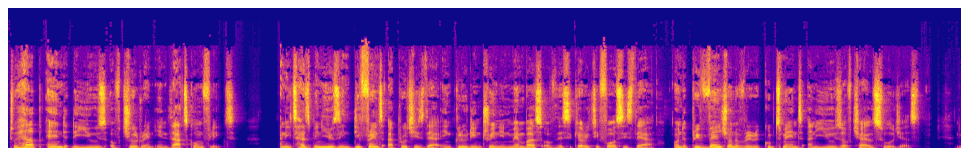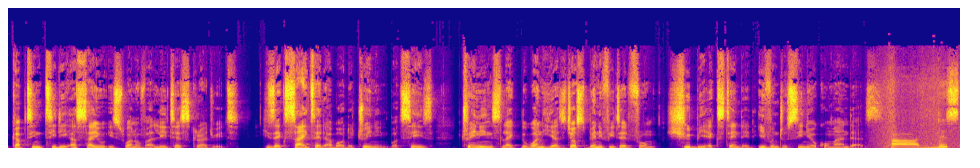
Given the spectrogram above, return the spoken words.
to help end the use of children in that conflict. And it has been using different approaches there, including training members of the security forces there on the prevention of the recruitment and use of child soldiers. Captain Tidi Asayo is one of our latest graduates. He's excited about the training, but says Trainings like the one he has just benefited from should be extended even to senior commanders. Uh, this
